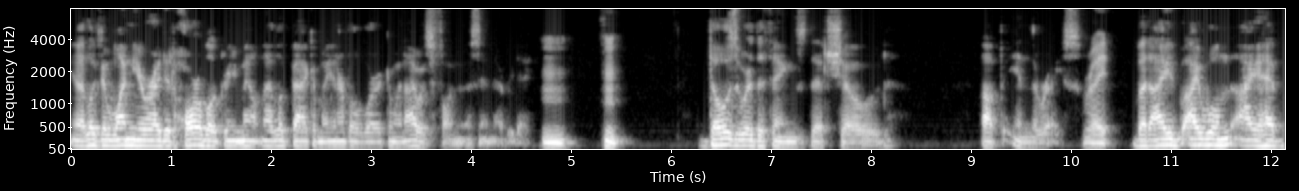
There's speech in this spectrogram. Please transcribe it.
You know, I looked at one year where I did horrible at Green Mountain. I look back at my interval work and when I was phoning this in every day. Mm. Hmm. Those were the things that showed up in the race. Right. But I, I will, I have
